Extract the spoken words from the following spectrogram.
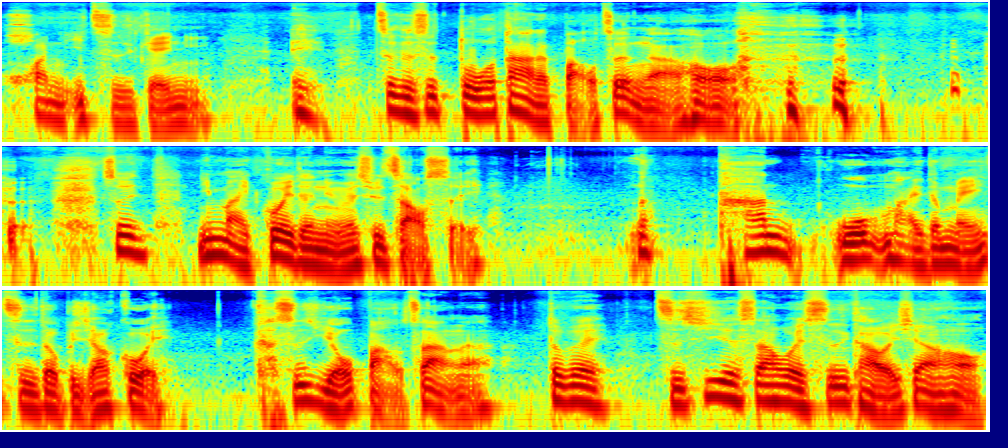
换一支给你。哎，这个是多大的保证啊！吼，所以你买贵的，你会去找谁？那他我买的每一支都比较贵，可是有保障啊，对不对？仔细的稍微思考一下哈，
